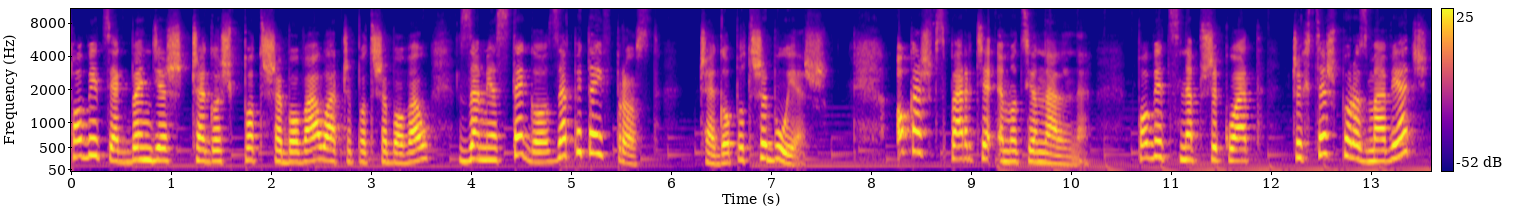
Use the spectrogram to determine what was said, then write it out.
powiedz, jak będziesz czegoś potrzebowała czy potrzebował, zamiast tego zapytaj wprost, czego potrzebujesz. Okaż wsparcie emocjonalne. Powiedz na przykład, czy chcesz porozmawiać,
